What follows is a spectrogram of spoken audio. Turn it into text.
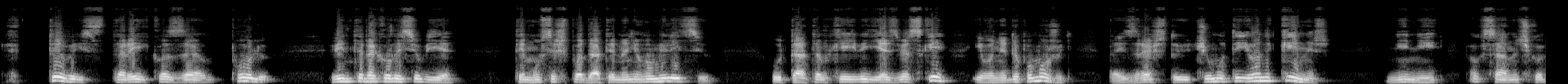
Хтивий старий козел, полю, він тебе колись уб'є. Ти мусиш подати на нього міліцію. У тата в Києві є зв'язки, і вони допоможуть. Та й зрештою, чому ти його не кинеш? Ні, ні, Оксаночко,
